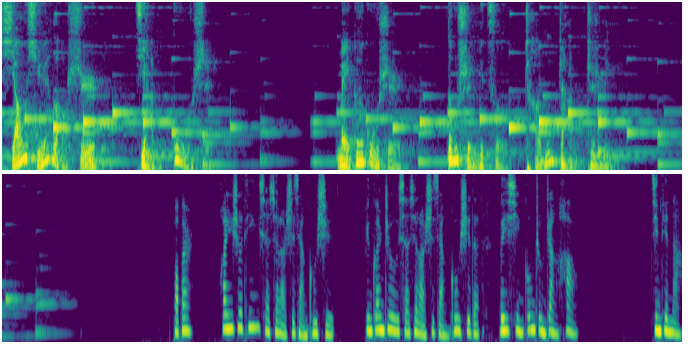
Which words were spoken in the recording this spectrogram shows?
小雪老师讲故事，每个故事都是一次成长之旅。宝贝儿，欢迎收听小雪老师讲故事，并关注小雪老师讲故事的微信公众账号。今天呢，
